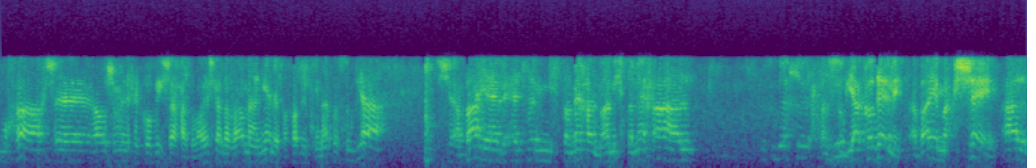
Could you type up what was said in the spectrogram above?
מוכרח שרב ושמואל יחלקו באישה אחת. כלומר, יש כאן דבר מעניין, לפחות מבחינת הסוגיה, שאביי בעצם מסתמך על מה? מסתמך על, על סוגיה קודמת. אביי מקשה על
